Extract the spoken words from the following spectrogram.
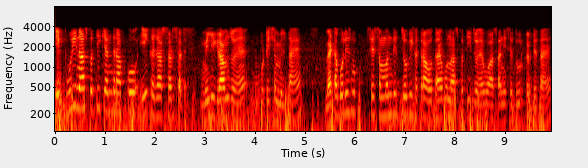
एक पूरी नाशपति के अंदर आपको एक हज़ार सड़सठ मिलीग्राम जो है, वो पोटेशियम मिलता है। मेटाबॉलिज्म से संबंधित जो भी खतरा होता है, वो नाशपति जो है, वो आसानी से दूर कर देता है।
